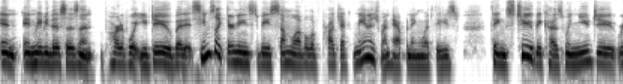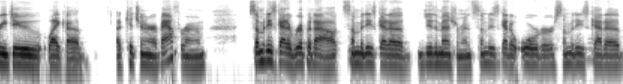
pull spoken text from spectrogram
and mm-hmm. and maybe this isn't part of what you do, but it seems like there needs to be some level of project management happening with these things too, because when you do redo like a a kitchen or a bathroom, somebody's got to rip it out, somebody's got to do the measurements, somebody's got to order, somebody's mm-hmm. got to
